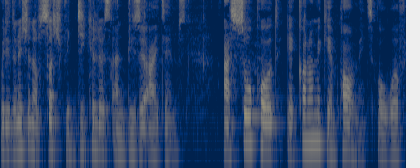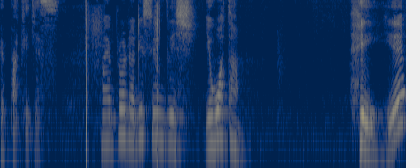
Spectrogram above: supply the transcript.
with the donation of such ridiculous and bizarre items as so-called economic empowerment or welfare packages. My brother, this English, you what am? Hey, yeah?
